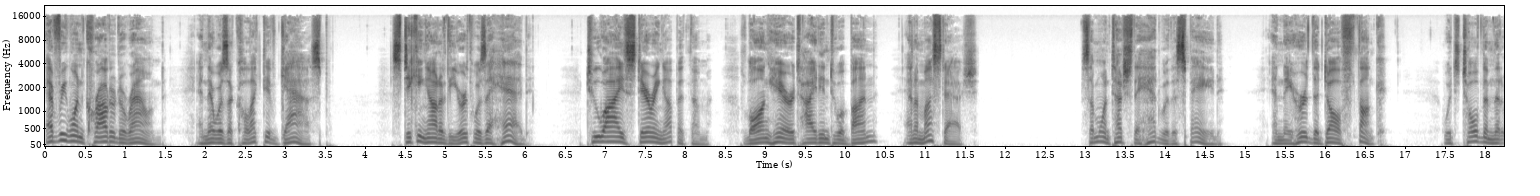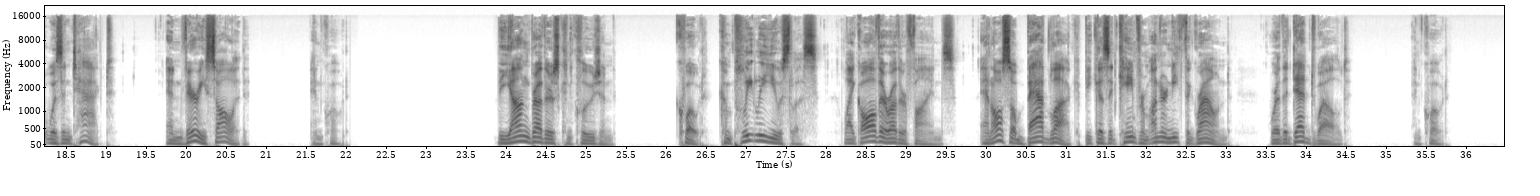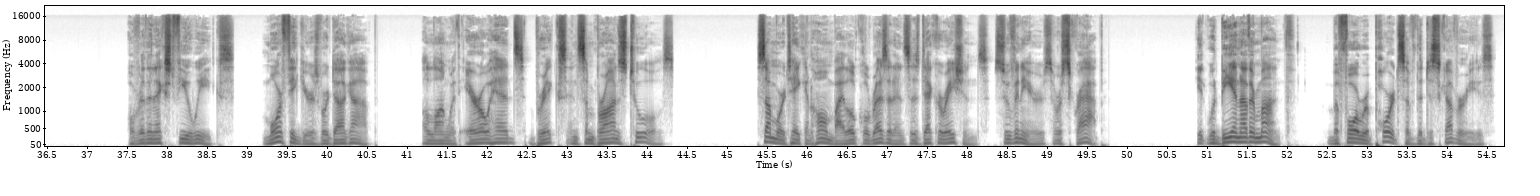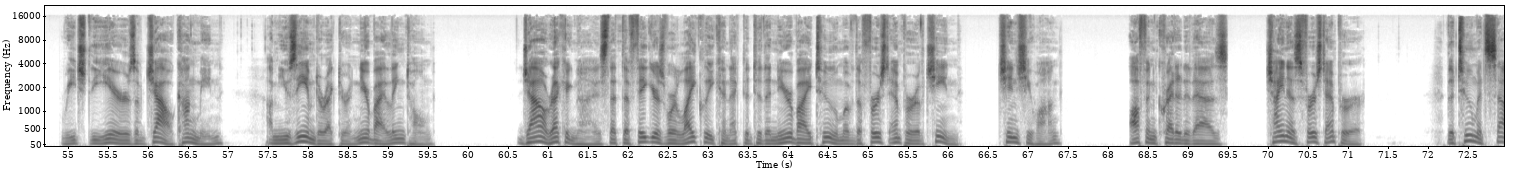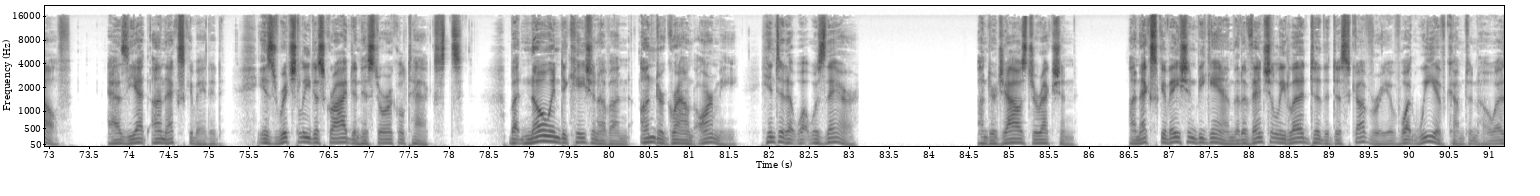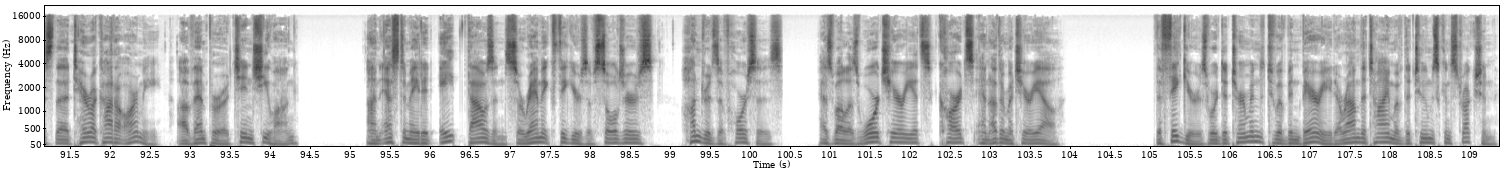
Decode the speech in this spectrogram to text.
Everyone crowded around, and there was a collective gasp. Sticking out of the earth was a head, two eyes staring up at them, long hair tied into a bun, and a mustache. Someone touched the head with a spade, and they heard the dull thunk, which told them that it was intact and very solid. The Yang brothers' conclusion quote, completely useless, like all their other finds, and also bad luck because it came from underneath the ground, where the dead dwelled. Over the next few weeks, more figures were dug up, along with arrowheads, bricks, and some bronze tools. Some were taken home by local residents as decorations, souvenirs, or scrap. It would be another month before reports of the discoveries reached the ears of Zhao Kangmin, a museum director in nearby Lintong. Zhao recognized that the figures were likely connected to the nearby tomb of the first emperor of Qin, Qin Shi Huang, often credited as China's first emperor. The tomb itself, as yet unexcavated, is richly described in historical texts, but no indication of an underground army hinted at what was there. Under Zhao's direction, an excavation began that eventually led to the discovery of what we have come to know as the Terracotta Army of Emperor Qin Shi Huang. An estimated 8,000 ceramic figures of soldiers, hundreds of horses, as well as war chariots, carts, and other materiel. The figures were determined to have been buried around the time of the tomb's construction,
